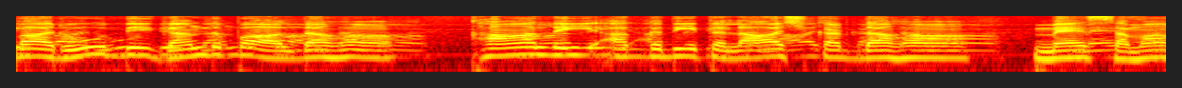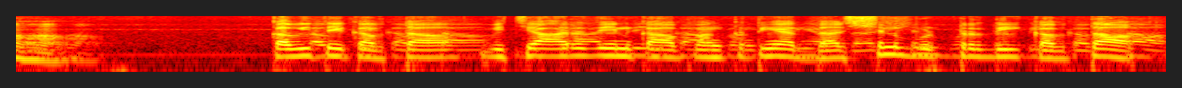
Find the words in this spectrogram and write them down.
ਬਾਰੂਦ ਦੀ ਗੰਧ ਭਾਲਦਾ ਹਾਂ ਖਾਣ ਲਈ ਅੱਗ ਦੀ ਤਲਾਸ਼ ਕਰਦਾ ਹਾਂ ਮੈਂ ਸਮਾਂ ਹਾਂ। ਕਵੀ ਤੇ ਕਵਿਤਾ ਵਿਚਾਰਦੀਨ ਕਾਵ ਪੰਕਤੀਆਂ ਦਰਸ਼ਨ ਬੁੱਟਰ ਦੀ ਕਵਿਤਾ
